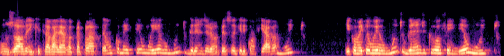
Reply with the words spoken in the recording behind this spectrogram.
um jovem que trabalhava para Platão cometeu um erro muito grande, era uma pessoa que ele confiava muito, e cometeu um erro muito grande que o ofendeu muito.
